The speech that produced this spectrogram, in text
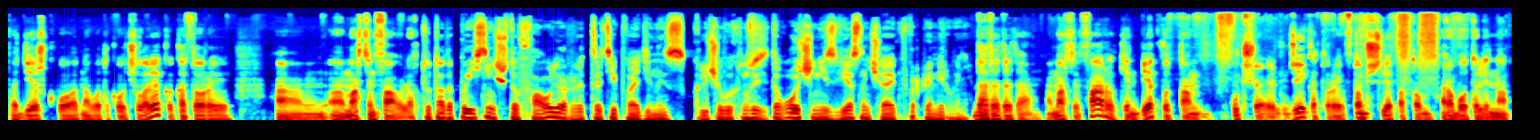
поддержку одного такого человека, который Мартин Фаулер. Тут надо пояснить, что Фаулер — это типа один из ключевых, ну, это очень известный человек в программировании. Да-да-да-да. Мартин Фаулер, Кен Бек, вот там куча людей, которые в том числе потом работали над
